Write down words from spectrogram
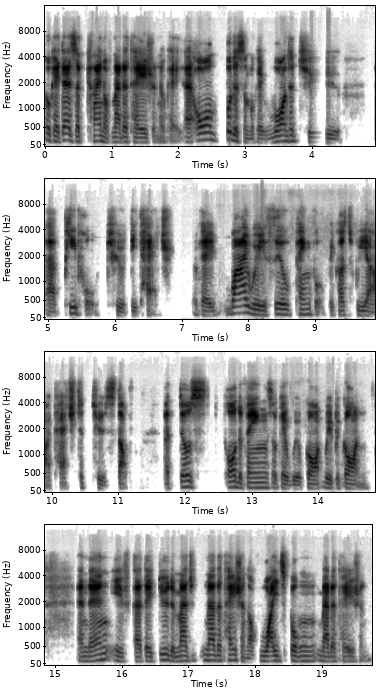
okay, that's a kind of meditation. Okay, uh, all Buddhism, okay, wanted to uh, people to detach. Okay, why we feel painful because we are attached to stuff, but those all the things, okay, will gone, will be gone. And then if uh, they do the med- meditation of white bone meditation,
